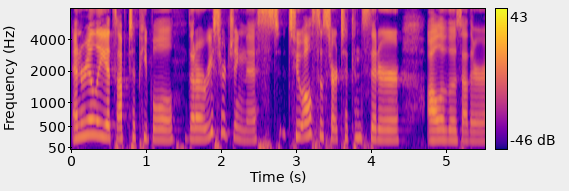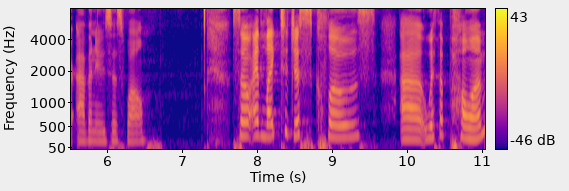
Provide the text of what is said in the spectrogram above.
And really, it's up to people that are researching this to also start to consider all of those other avenues as well. So I'd like to just close uh, with a poem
